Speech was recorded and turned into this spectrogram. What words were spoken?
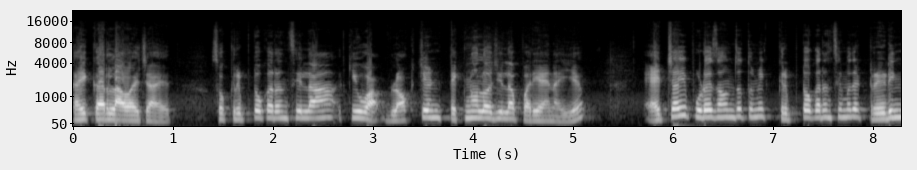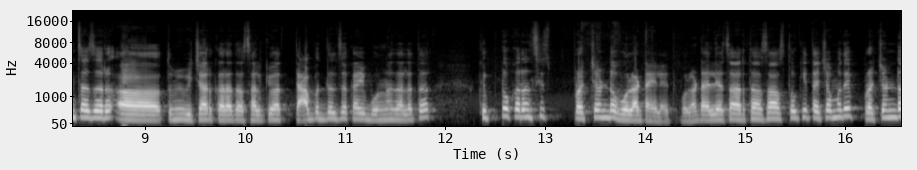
काही कर लावायचे आहेत. सो क्रिप्टो करन्सीला किंवा ब्लॉकचेन टेक्नॉलॉजीला पर्याय नाहीये. याच्याही पुढे जाऊन जर तुम्ही क्रिप्टो करन्सीमध्ये ट्रेडिंगचा जर तुम्ही विचार करत असाल किंवा त्याबद्दल जर काही बोलणं झालं तर क्रिप्टो करन्सीज प्रचंड वोलाटाईल आहेत. वोलाटाईल याचा अर्थ असा असतो की त्याच्यामध्ये प्रचंड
